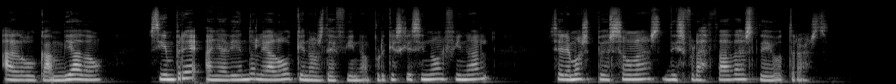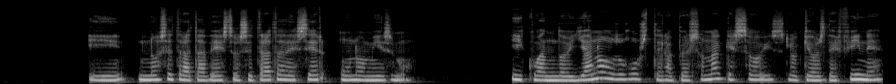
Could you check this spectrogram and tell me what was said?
algo cambiado, siempre añadiéndole algo que nos defina, porque es que si no al final seremos personas disfrazadas de otras. Y no se trata de eso, se trata de ser uno mismo. Y cuando ya no os guste la persona que sois, lo que os define,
